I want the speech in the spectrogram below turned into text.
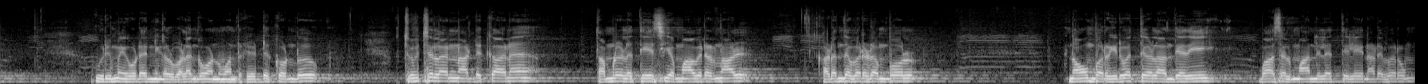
உரிமையுடன் நீங்கள் வழங்க வேண்டும் என்று கேட்டுக்கொண்டு சுவிட்சர்லாந்து நாட்டுக்கான தமிழீழ தேசிய மாவீரர் நாள் கடந்த வருடம் போல் நவம்பர் இருபத்தேழாம் தேதி பாசல் மாநிலத்திலே நடைபெறும்.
